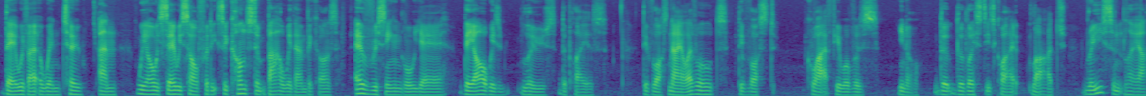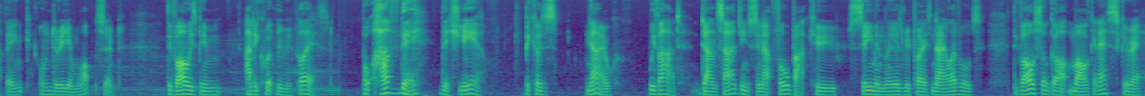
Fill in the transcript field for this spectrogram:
They're without a win too, and we always say with Salford it's a constant battle with them because every single year they always lose the players. They've lost Niall Evalds, they've lost quite a few others. You know, the the list is quite large. Recently, I think under Ian Watson, they've always been adequately replaced. But have they this year? Because now we've had Dan Sarginson at fullback, who seemingly has replaced Niall Evalds. They've also got Morgan Escaré,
